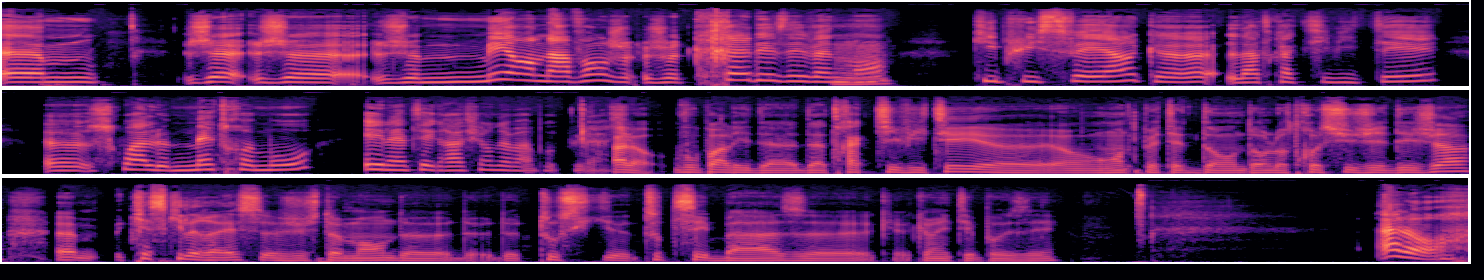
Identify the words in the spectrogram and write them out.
Euh, je, je, je, mets en avant, je, je crée des événements mhm. qui puissent faire que l'attractivité euh, soit le maître mot et l'intégration de ma population. Alors, vous parlez d'attractivité, euh, on rentre peut-être dans, dans l'autre sujet déjà. Euh, qu'est-ce qu'il reste justement de, de, de tout ce, toutes ces bases euh, qui ont été posées? Alors,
